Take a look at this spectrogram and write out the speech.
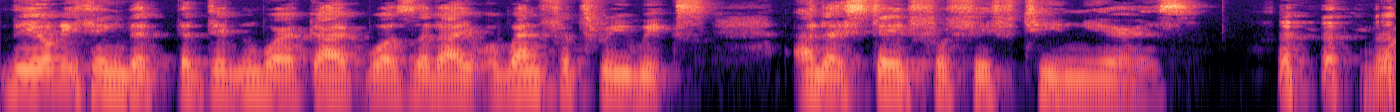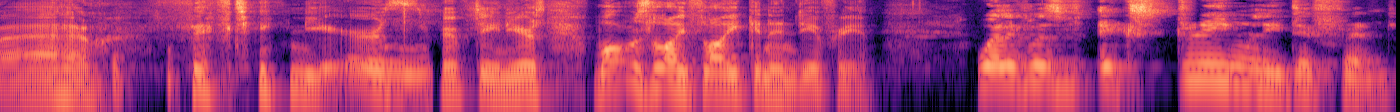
the only thing that, that didn't work out was that I went for three weeks and I stayed for 15 years. wow, 15 years, mm. 15 years. What was life like in India for you? Well, it was extremely different.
